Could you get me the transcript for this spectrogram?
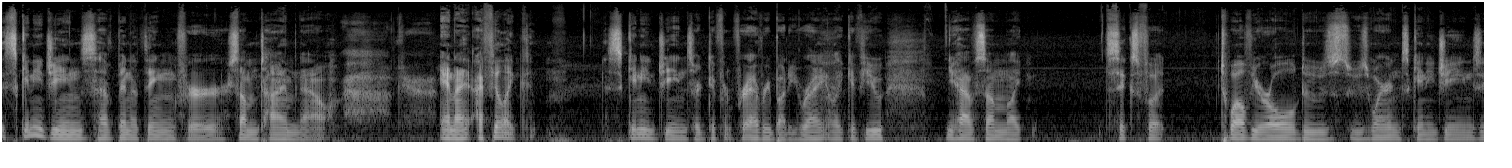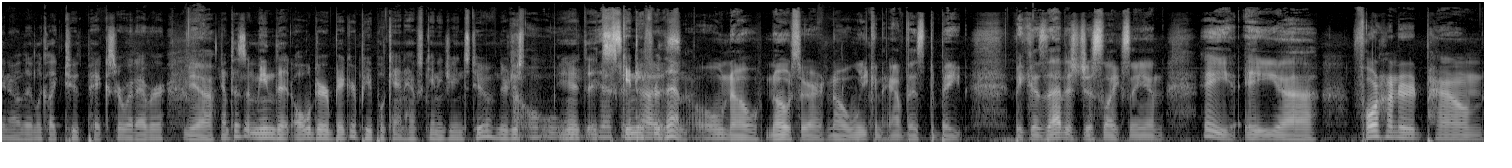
skinny jeans have been a thing for some time now, and I, I feel like skinny jeans are different for everybody, right? Like if you you have some like six foot. 12 year old who's who's wearing skinny jeans you know they look like toothpicks or whatever Yeah. That doesn't mean that older, bigger people can't have skinny jeans too. They're just Oh, it, it's yes, it skinny for them. Oh no, no, sir, no. We can have this debate because that is just like saying, "Hey, a uh, 400 pound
